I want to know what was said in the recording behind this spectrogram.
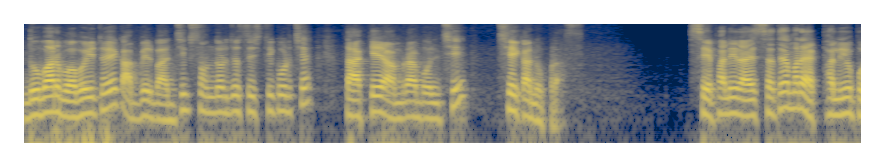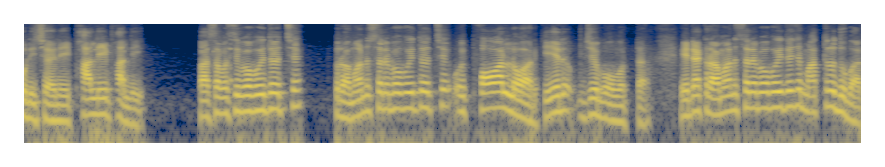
দুবার ব্যবহৃত হয়ে কাব্যের বাহ্যিক সৌন্দর্য সৃষ্টি করছে, তাকে আমরা বলছি ছেকানুপ্রাস। শেফালি রায়ের সাথে আমার এক ফালিও পরিচয় নেই, ফালি ফালি। পাশাপাশি ব্যবহৃত হচ্ছে, ক্রমানুসারে ব্যবহৃত হচ্ছে, ওই ফল আর কি, এর যে ব্যবহারটা। এটা ক্রমানুসারে ব্যবহৃত হয়েছে মাত্র দুবার।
